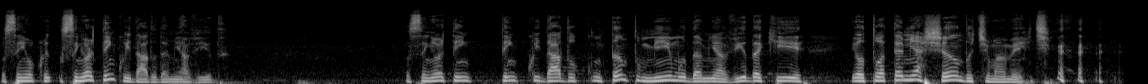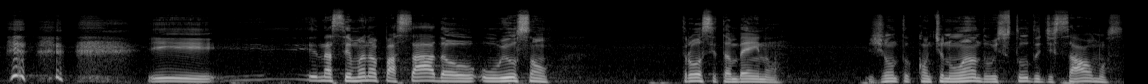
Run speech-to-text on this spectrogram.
O Senhor, o Senhor tem cuidado da minha vida. O Senhor tem tem cuidado com tanto mimo da minha vida que eu estou até me achando ultimamente. e, e, na semana passada o, o, Wilson trouxe também no junto continuando o estudo de Salmos,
